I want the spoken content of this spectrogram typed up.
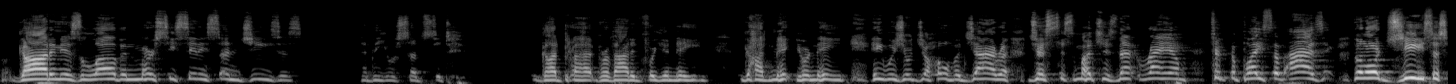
But God in His love and mercy sent His Son Jesus to be your substitute. God provided for your need. God met your need. He was your Jehovah Jireh just as much as that ram took the place of Isaac. The Lord Jesus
